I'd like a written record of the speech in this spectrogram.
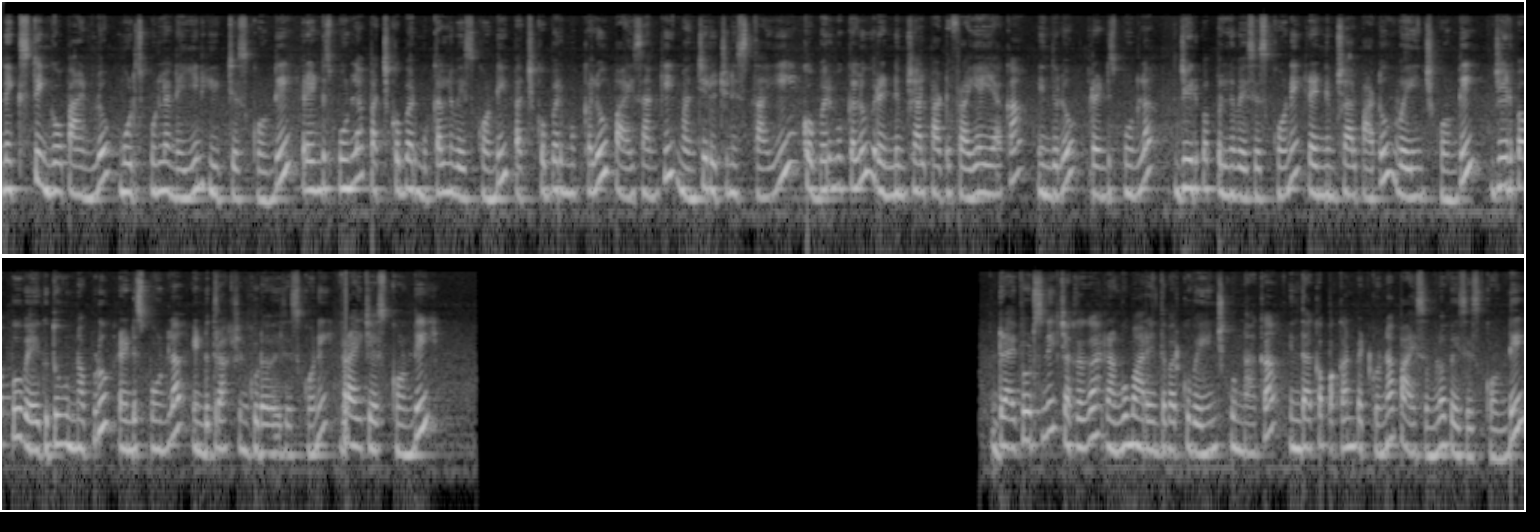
నెక్స్ట్ ఇంకో ప్యాన్లో మూడు స్పూన్ల నెయ్యిని హీట్ చేసుకోండి. రెండు స్పూన్ల పచ్చి కొబ్బరి ముక్కలను వేసుకోండి. పచ్చి కొబ్బరి ముక్కలు పాయసానికి మంచి రుచినిస్తాయి. కొబ్బరి ముక్కలు రెండు నిమిషాల పాటు ఫ్రై అయ్యాక ఇందులో రెండు స్పూన్ల జీడిపప్పులను వేసేసుకొని రెండు నిమిషాల పాటు వేయించుకోండి. జీడిపప్పు వేగుతూ ఉన్నప్పుడు రెండు స్పూన్ల ఎండు ద్రాక్షను కూడా వేసేసుకొని ఫ్రై చేసుకోండి. డ్రై ఫ్రూట్స్ని చక్కగా రంగు మారేంత వరకు వేయించుకున్నాక ఇందాక పక్కన పెట్టుకున్న పాయసంలో వేసేసుకోండి.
